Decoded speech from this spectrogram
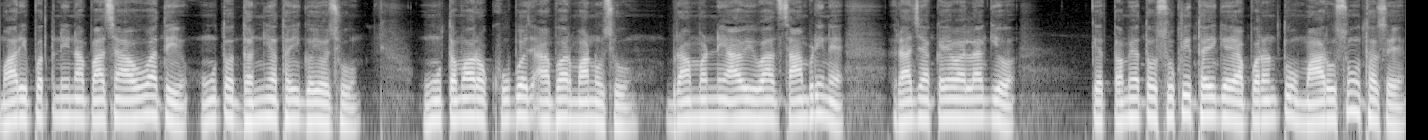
મારી પત્નીના પાછા આવવાથી હું તો ધન્ય થઈ ગયો છું. હું તમારો ખૂબ જ આભાર માનું છું. બ્રાહ્મણની આવી વાત સાંભળીને રાજા કહેવા લાગ્યો કે તમે તો સુખી થઈ ગયા, પરંતુ મારું શું થશે?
